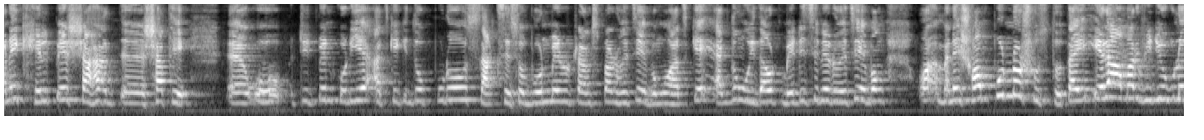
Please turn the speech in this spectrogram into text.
অনেক হেল্পের সাথে ও ট্রিটমেন্ট করিয়ে আজকে কিন্তু পুরো সাকসেস ও বোনমেরু ট্রান্সফার হয়েছে এবং ও আজকে একদম উইদাউট মেডিসিনে রয়েছে এবং মানে সম্পূর্ণ সুস্থ। তাই এরা আমার ভিডিওগুলো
